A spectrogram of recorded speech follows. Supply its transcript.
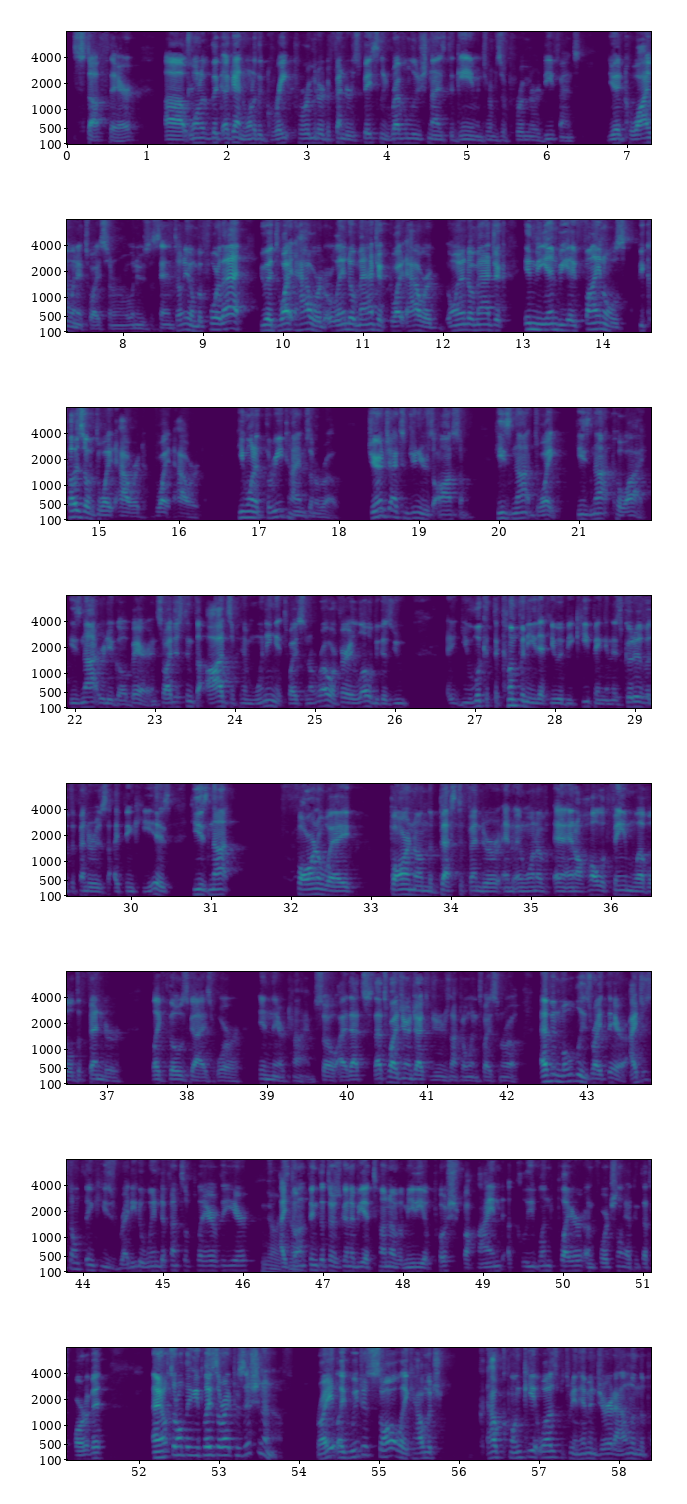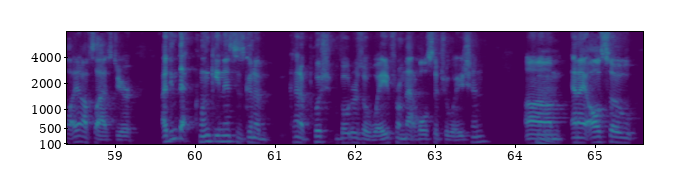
stuff there. Uh, one of the again, one of the great perimeter defenders, basically revolutionized the game in terms of perimeter defense. You had Kawhi win it twice in a row when he was in San Antonio, and before that, you had Dwight Howard, Orlando Magic, Dwight Howard, Orlando Magic in the NBA Finals because of Dwight Howard. Dwight Howard, he won it three times in a row. Jaren Jackson Jr. is awesome. He's not Dwight. He's not Kawhi. He's not Rudy Gobert. And so I just think the odds of him winning it twice in a row are very low because you you look at the company that he would be keeping, and as good of a defender as I think he is, he is not far and away, bar none, the best defender and, and one of and a Hall of Fame level defender like those guys were in their time. So I, that's that's why Jaren Jackson Jr. is not going to win twice in a row. Evan Mobley's right there. I just don't think he's ready to win Defensive Player of the Year. No, I don't not. think that there's going to be a ton of immediate push behind a Cleveland player. Unfortunately, I think that's part of it. And I also don't think he plays the right position enough. Right? Like we just saw like how much how clunky it was between him and Jarrett Allen in the playoffs last year. I think that clunkiness is going to kind of push voters away from that whole situation. Um, mm. And I also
